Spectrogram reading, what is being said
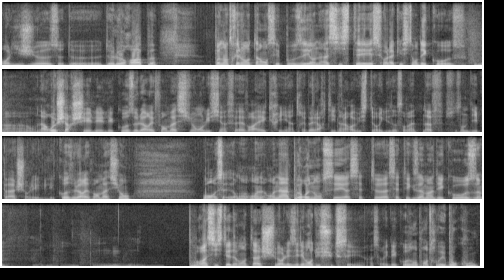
religieuse de l'Europe. Pendant très longtemps, on s'est posé, on a insisté sur la question des causes. On a recherché les, causes de la Réformation. Lucien Fèvre a écrit un très bel article dans la revue historique 1929, 70 pages, sur les, causes de la Réformation. On, a un peu renoncé à cet examen des causes pour insister davantage sur les éléments du succès. C'est vrai que des causes, on peut en trouver beaucoup.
